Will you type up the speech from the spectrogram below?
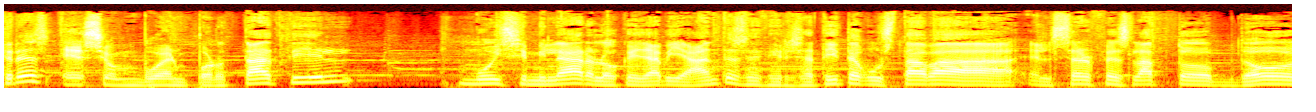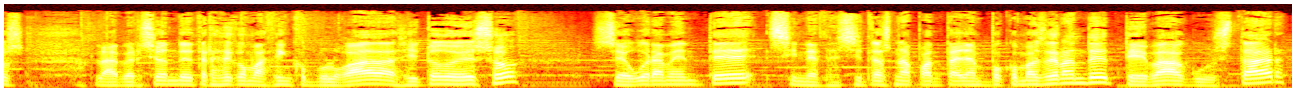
3 es un buen portátil, muy similar a lo que ya había antes, es decir, si a ti te gustaba el Surface Laptop 2, la versión de 13,5 pulgadas y todo eso, seguramente si necesitas una pantalla un poco más grande te va a gustar.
